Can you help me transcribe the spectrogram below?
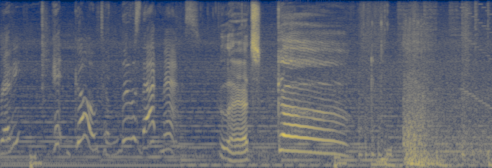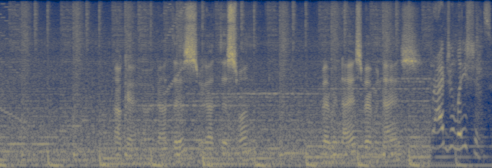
Ready? Hit go to lose that mass. Let's go! Okay, we got this, we got this one. Very nice, very nice. Congratulations!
